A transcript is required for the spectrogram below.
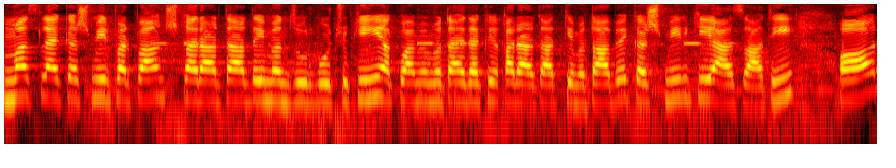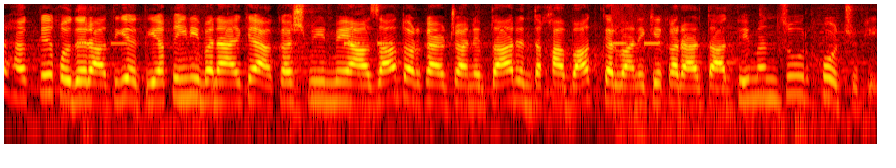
मसला कश्मीर पर पाँच करारदादें मंजूर हो चुकी हैं। अकवा मुतहदा की करारदाद के मुताबिक कश्मीर की आज़ादी और हक खुदरादियत यकीनी बनाया गया। कश्मीर में आज़ाद और गैर जानबदार इंतबात करवाने की करारदाद भी मंजूर हो चुकी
